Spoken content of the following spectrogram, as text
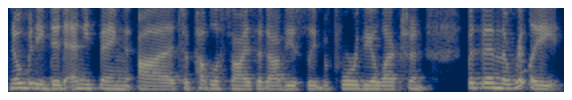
Nobody did anything uh, to publicize it, obviously, before the election. But then the really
